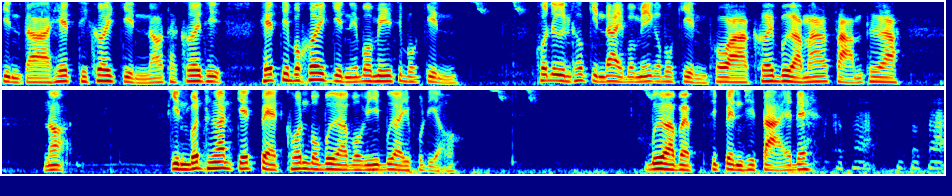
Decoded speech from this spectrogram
กินตาเฮ็ดที่เคยกินเนาะถ้าเคยที่เฮ็ดที่บ่เคยกินนี่บ่มีสิบ่กิน คนอื่นเขากินได้บ่มีก็บ่กิน เพราะว่าเคยเบื่อมาสามเทื่อเนาะกินเบิดเทือนเจ็ดแปดคนบ่เบื่อบ่มีเบื่ออยู่ผู้เดียว เบื่อแบบสิเป็นสิตายเด้สุขภาพสุขภาพ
